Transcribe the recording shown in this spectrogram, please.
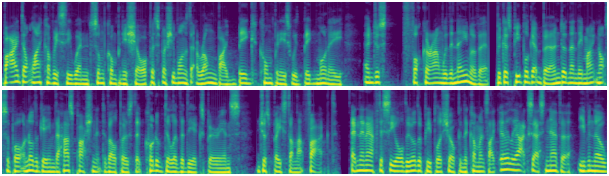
But I don't like, obviously, when some companies show up, especially ones that are owned by big companies with big money, and just fuck around with the name of it. Because people get burned and then they might not support another game that has passionate developers that could have delivered the experience just based on that fact. And then I have to see all the other people that show up in the comments like, early access, never. Even though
